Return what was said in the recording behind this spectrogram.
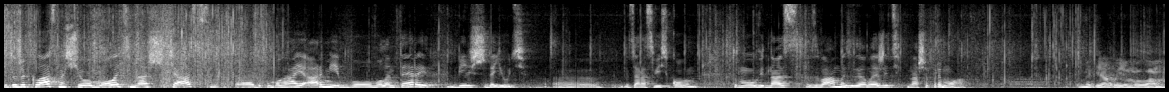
це дуже класно, що молодь в наш час е, допомагає армії, бо волонтери більш дають е, зараз військовим. Тому від нас з вами залежить наша перемога. Ми дякуємо вам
